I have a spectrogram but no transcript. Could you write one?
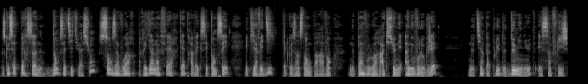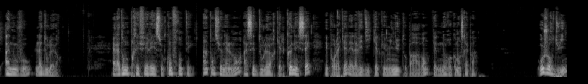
parce que cette personne, dans cette situation, sans avoir rien à faire qu'être avec ses pensées, et qui avait dit, quelques instants auparavant, ne pas vouloir actionner à nouveau l'objet, ne tient pas plus de deux minutes et s'inflige à nouveau la douleur. Elle a donc préféré se confronter intentionnellement à cette douleur qu'elle connaissait et pour laquelle elle avait dit quelques minutes auparavant qu'elle ne recommencerait pas. Aujourd'hui,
